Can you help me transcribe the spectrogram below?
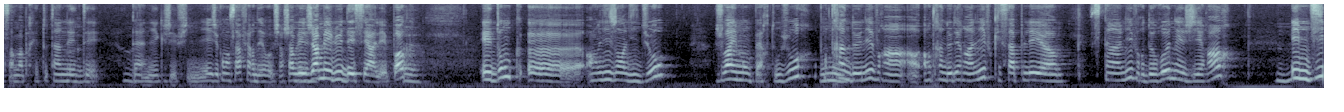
Ça m'a pris tout un été dernier que j'ai fini. J'ai commencé à faire des recherches. J'avais jamais lu d'essai à l'époque. Et donc, euh, en lisant l'idiot, je voyais mon père toujours en, mm. train de lire un, en train de lire un livre qui s'appelait, euh, c'était un livre de René Girard. Mm-hmm. Et il me dit,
